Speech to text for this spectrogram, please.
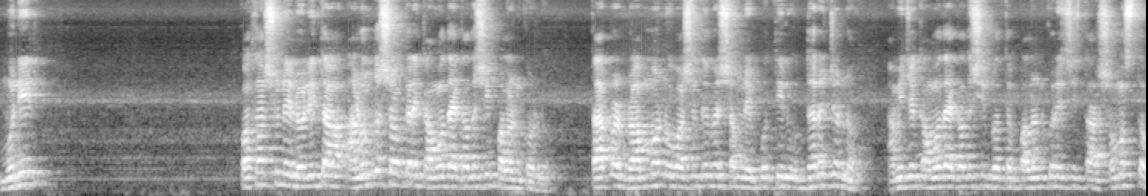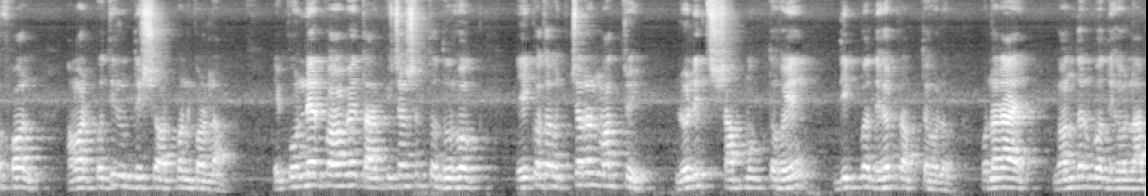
মুনির কথা শুনে ললিতা আনন্দ সহকারে কামদা একাদশী পালন করল। তারপর ব্রাহ্মণ ও বাসুদেবের সামনে পতির উদ্ধারের জন্য আমি যে কামদা একাদশী ব্রত পালন করেছি, তার সমস্ত ফল আমার পতির উদ্দেশ্যে অর্পণ করলাম। এই পুণ্যের প্রভাবে তার পিছাসত্ব দূর হোক। এই কথা উচ্চারণ মাত্রই ললিত সাপমুক্ত হয়ে দিব্য দেহ প্রাপ্ত হলো। পুনরায় গন্ধর্ব দেহ লাভ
